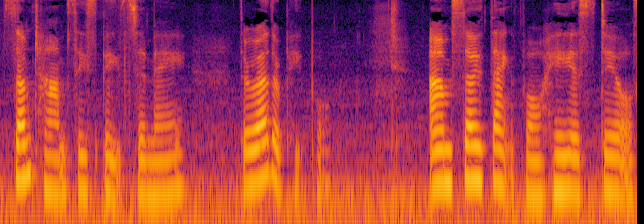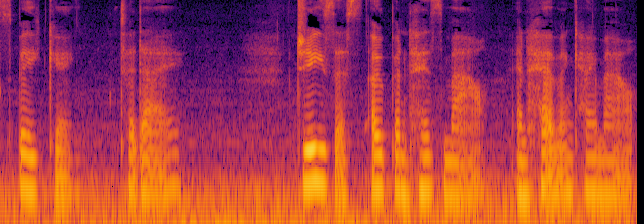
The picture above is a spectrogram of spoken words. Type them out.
Sometimes He speaks to me through other people. I'm so thankful He is still speaking today. Jesus opened His mouth and heaven came out.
